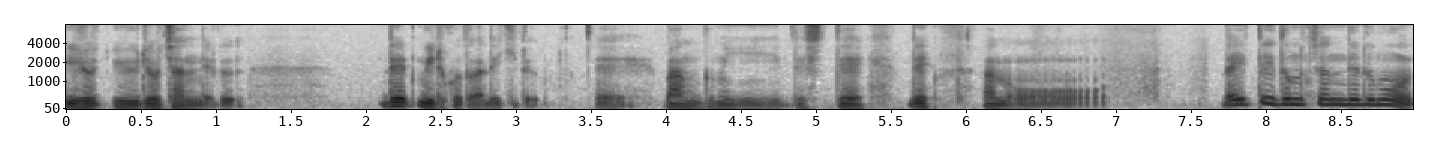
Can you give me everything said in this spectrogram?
ー、有料チャンネルで見ることができる、えー、番組でしてであのー、大体どのチャンネルも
